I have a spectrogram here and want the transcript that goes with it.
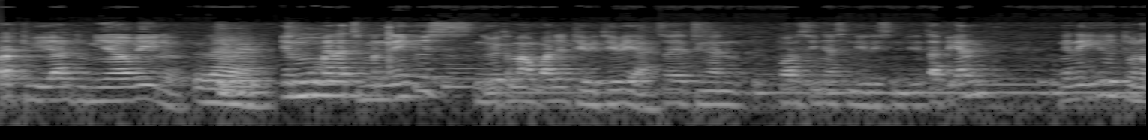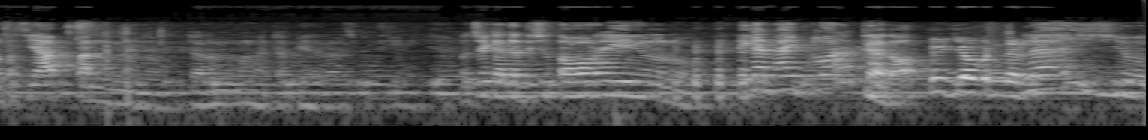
perduian duniawi loh nah. ilmu manajemen itu duwe kemampuannya dewi-dewi ya saya dengan porsinya sendiri-sendiri. Tapi kan ini itu udah persiapan gitu dalam menghadapi hal-hal seperti ini. Lo cek ada di story gitu loh ini kan naik keluarga toh iya bener. Lah iya.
